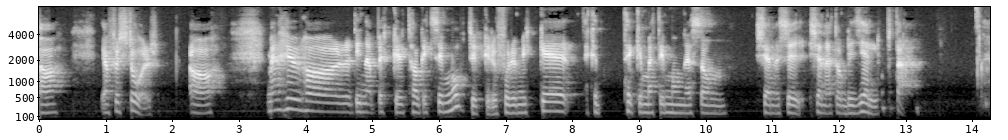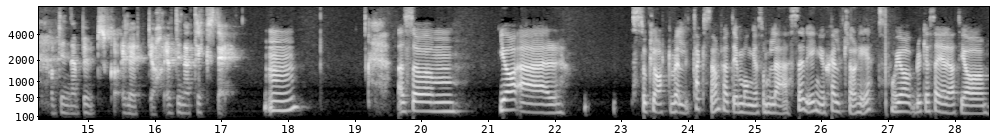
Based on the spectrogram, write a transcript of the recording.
ja, jag förstår. Ja. Men hur har dina böcker tagits emot tycker du? Får du mycket... Jag kan tänka mig att det är många som känner, sig, känner att de blir hjälpta av dina budskap, eller ja, av dina texter. Mm. Alltså, jag är såklart väldigt tacksam för att det är många som läser. Det är ingen självklarhet. Och jag brukar säga att jag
